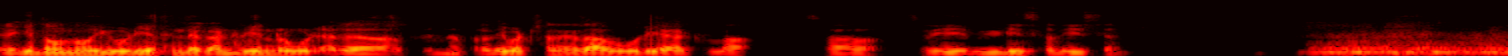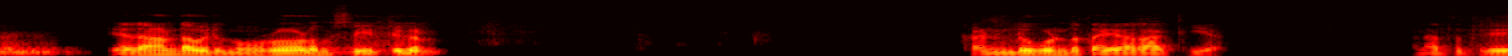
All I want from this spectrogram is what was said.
എനിക്ക് തോന്നുന്നു യു ഡി എഫിന്റെ കൺവീനർ കൂടി അല്ല പിന്നെ പ്രതിപക്ഷ നേതാവ് കൂടിയായിട്ടുള്ള ശ്രീ വി ഡി സതീശൻ ഏതാണ്ട് ഒരു നൂറോളം സീറ്റുകൾ കണ്ടുകൊണ്ട് തയ്യാറാക്കിയ അതിനകത്ത് ഒത്തിരി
